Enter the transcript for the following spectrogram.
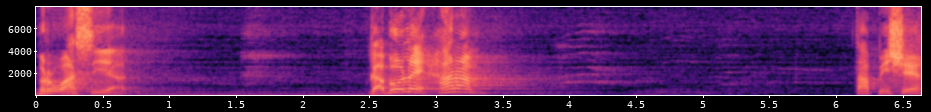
berwasiat. Gak boleh, haram. Tapi Syekh,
